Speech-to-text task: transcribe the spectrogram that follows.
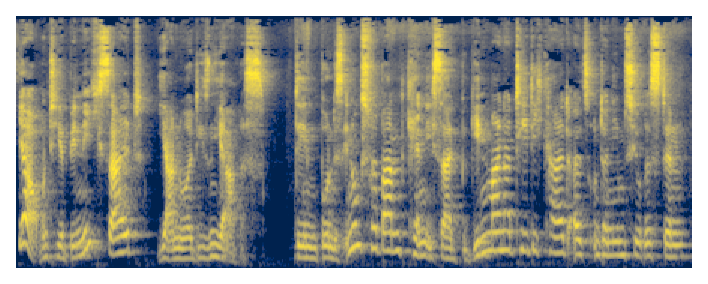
Ja, und hier bin ich seit Januar diesen Jahres. Den Bundesinnungsverband kenne ich seit Beginn meiner Tätigkeit als Unternehmensjuristin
